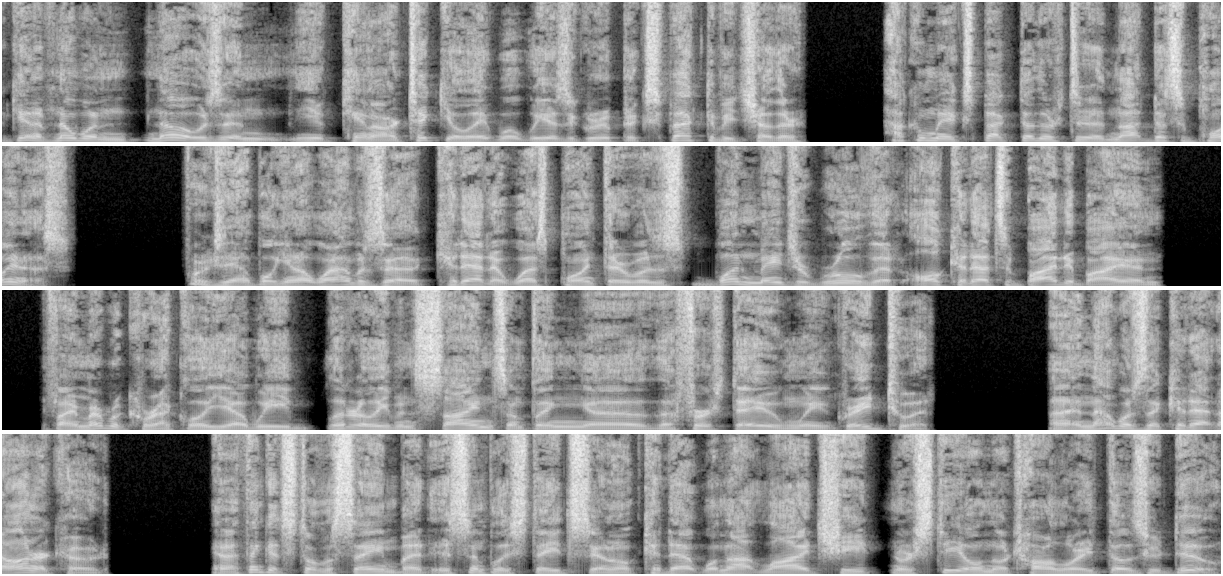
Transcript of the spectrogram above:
Again, if no one knows and you can't articulate what we as a group expect of each other, how can we expect others to not disappoint us? For example, you know, when I was a cadet at West Point, there was one major rule that all cadets abided by. And if I remember correctly, uh, we literally even signed something uh, the first day when we agreed to it. Uh, and that was the Cadet Honor Code. And I think it's still the same, but it simply states, you know, cadet will not lie, cheat, nor steal, nor tolerate those who do.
